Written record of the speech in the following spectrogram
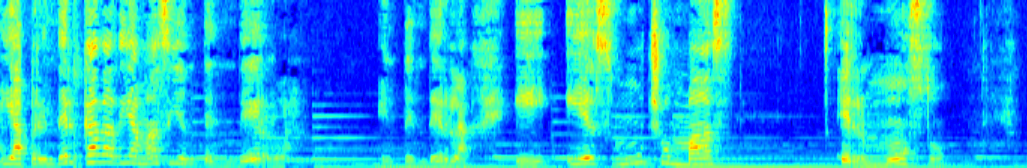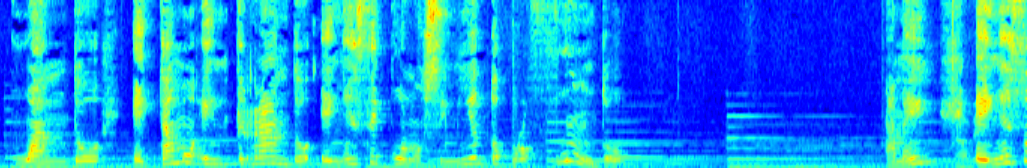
Y, y aprender cada día más y entenderla. Entenderla. Y, y es mucho más hermoso cuando estamos entrando en ese conocimiento profundo. Amén. Amén. En ese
